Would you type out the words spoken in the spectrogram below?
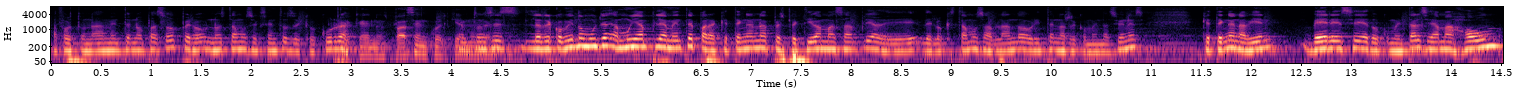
Afortunadamente no pasó, pero no estamos exentos de que ocurra. que nos pase en cualquier Entonces, les recomiendo muy, muy ampliamente para que tengan una perspectiva más amplia de, de lo que estamos hablando ahorita en las recomendaciones, que tengan a bien ver ese documental, se llama Home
